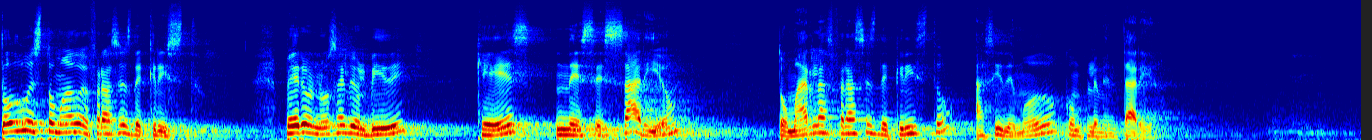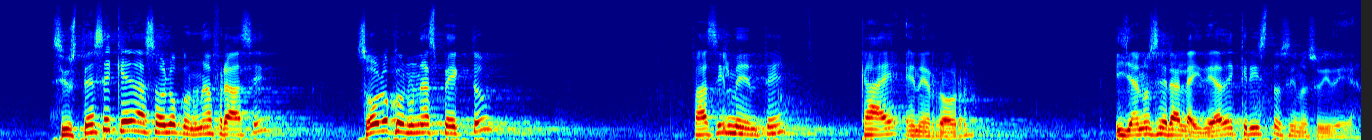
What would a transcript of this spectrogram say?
Todo es tomado de frases de Cristo. Pero no se le olvide que es necesario tomar las frases de Cristo así de modo complementario. Si usted se queda solo con una frase, Solo con un aspecto fácilmente cae en error y ya no será la idea de Cristo sino su idea.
